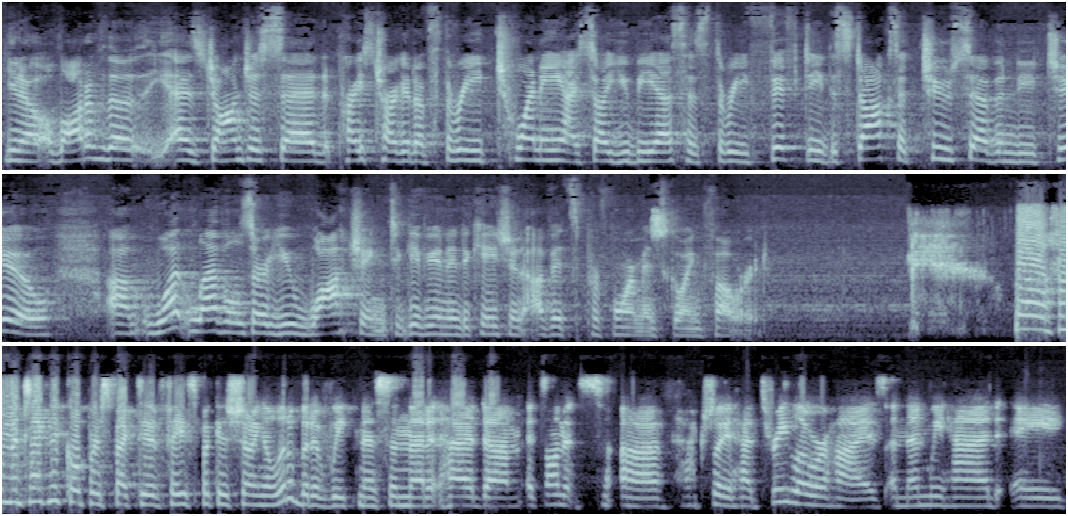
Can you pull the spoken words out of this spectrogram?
you know, a lot of the as John just said, price target of 320. I saw UBS has 350. The stock's at 272. Um, what levels are you watching to give you an indication of its performance going forward? Well, from a technical perspective, Facebook is showing a little bit of weakness in that it had um, it's on its uh, actually it had three lower highs, and then we had a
